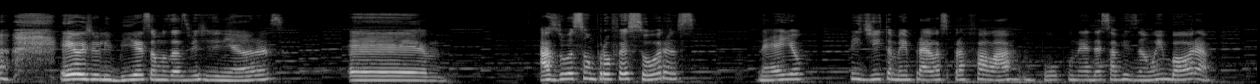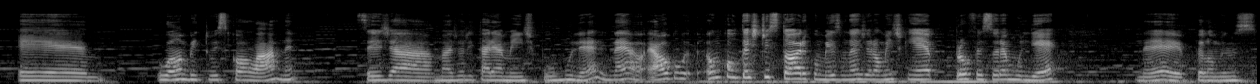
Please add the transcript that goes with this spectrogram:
Eu Julie e Bia somos as virginianas. É, as duas são professoras, né? E eu pedi também para elas para falar um pouco, né, dessa visão, embora é, o âmbito escolar, né, seja majoritariamente por mulheres, né? É algo, é um contexto histórico mesmo, né? Geralmente quem é professora é mulher, né? Pelo menos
